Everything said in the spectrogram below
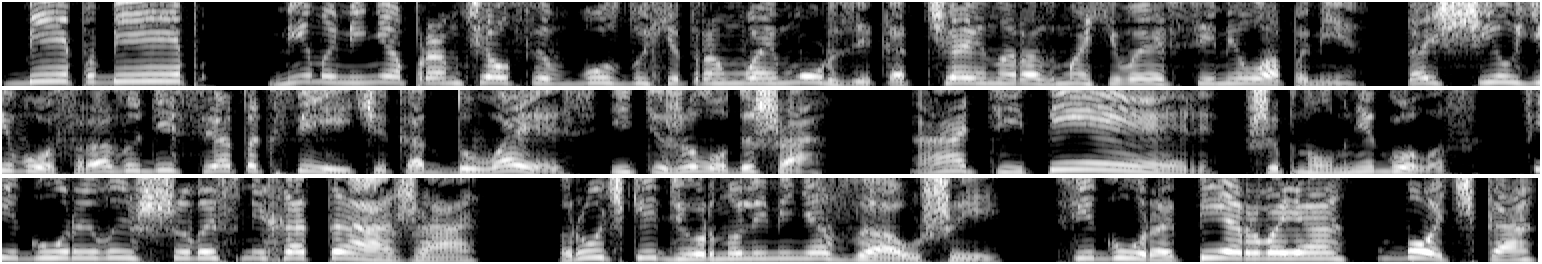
«Бип-бип!» Мимо меня промчался в воздухе трамвай Мурзик, отчаянно размахивая всеми лапами. Тащил его сразу десяток феечек, отдуваясь и тяжело дыша. «А теперь», — шепнул мне голос, — «фигуры высшего смехотажа». Ручки дернули меня за уши. Фигура первая — бочка.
